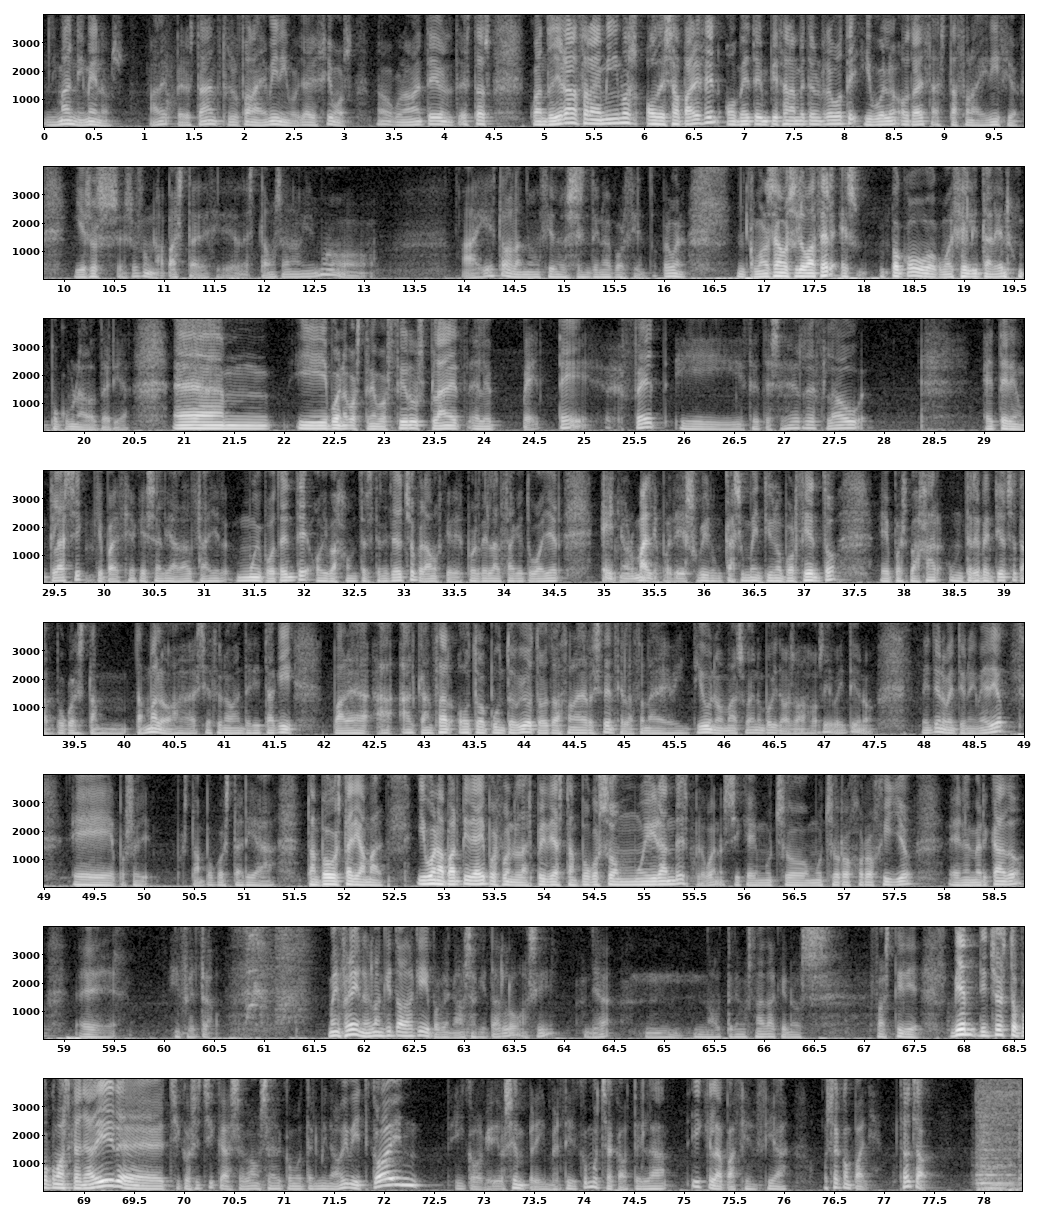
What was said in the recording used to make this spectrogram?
ni más ni menos, ¿vale? Pero está en su zona de mínimos, ya dijimos, ¿no? Normalmente estos, cuando llegan a zona de mínimos, o desaparecen, o meten, empiezan a meter un rebote y vuelven otra vez a esta zona de inicio. Y eso es, eso es una pasta, es decir, ¿dónde estamos ahora mismo? Ahí estamos hablando de un 169%. Pero bueno, como no sabemos si lo va a hacer, es un poco, como decía el italiano, un poco una lotería. Em, y bueno, pues tenemos Cirrus, Planet, LPT, FED y CTSR, Flow, Ethereum Classic, que parecía que salía al alza ayer muy potente, hoy baja un 3,38, pero vamos que después del alza que tuvo ayer es normal, después de subir un casi un 21%, eh, pues bajar un 3,28 tampoco es tan, tan malo. Si hace una banderita aquí para alcanzar otro punto de otra zona de resistencia, la zona de 21, más o menos un poquito más abajo, sí, 21, 21, 21 y medio, eh, pues oye, tampoco estaría, tampoco estaría mal. Y bueno, a partir de ahí, pues bueno, las pérdidas tampoco son muy grandes, pero bueno, sí que hay mucho, mucho rojo rojillo en el mercado eh, infiltrado. Mainframe, ¿nos lo han quitado aquí? Pues venga, vamos a quitarlo así. Ya mm, no tenemos nada que nos fastidie. Bien, dicho esto, poco más que añadir. Eh, chicos y chicas, vamos a ver cómo termina hoy Bitcoin. Y como que digo siempre, invertir con mucha cautela y que la paciencia os acompañe. Chao, chao.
